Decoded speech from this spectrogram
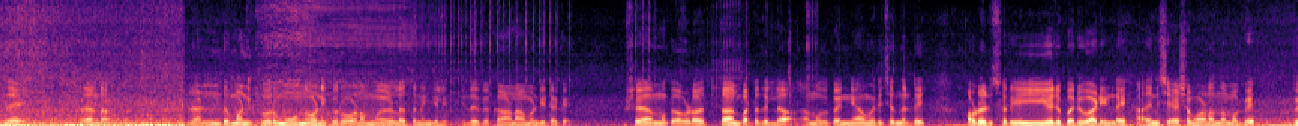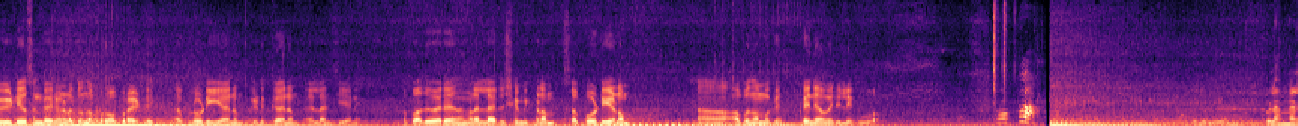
ഇതേ ഇതേണ്ട. രണ്ട് മണിക്കൂർ മൂന്ന് മണിക്കൂർ വേണം മുകളിൽ എത്തണമെങ്കിൽ ഇതൊക്കെ കാണാൻ വേണ്ടിയിട്ടൊക്കെ. പക്ഷേ നമുക്ക് അവിടെ എത്താൻ പറ്റത്തില്ല. നമുക്ക് കന്യാകുമാരി ചെന്നിട്ട് അവിടെ ഒരു ചെറിയൊരു പരിപാടി ഉണ്ട് അതിന് ശേഷമാണ് നമുക്ക് വീഡിയോസും കാര്യങ്ങളൊക്കെ ഒന്ന് പ്രോപ്പറായിട്ട് അപ്ലോഡ് ചെയ്യാനും എടുക്കാനും എല്ലാം ചെയ്യാൻ. അപ്പോൾ അതുവരെ നിങ്ങളെല്ലാവരും ക്ഷമിക്കണം സപ്പോർട്ട് ചെയ്യണം. അപ്പോൾ നമുക്ക് കന്യാകുമാരിയിലേക്ക് പോവാം. കുളങ്ങൾ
